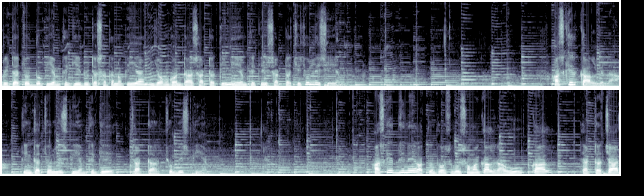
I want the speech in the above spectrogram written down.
দুইটা চোদ্দ পিএম থেকে দুইটা সাতান্ন পিএম জমঘণ্টা সাতটা তিন এম থেকে সাতটা ছেচল্লিশ এম আজকের কালবেলা তিনটা চল্লিশ পিএম থেকে চারটা চব্বিশ পিএম আজকের দিনে অত্যন্ত অশুভ সময়কাল, রাহু কাল একটা চার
